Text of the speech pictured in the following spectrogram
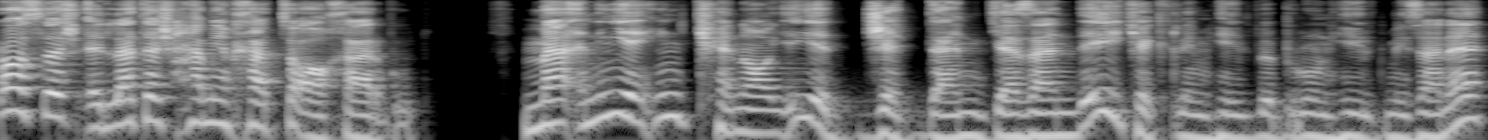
راستش علتش همین خط آخر بود. معنی این کنایه جدا گزنده ای که کریم هیلد به برون هیلد می‌زنه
